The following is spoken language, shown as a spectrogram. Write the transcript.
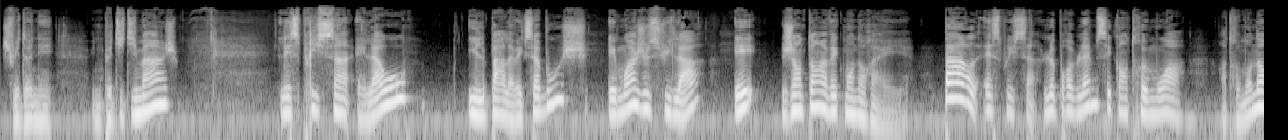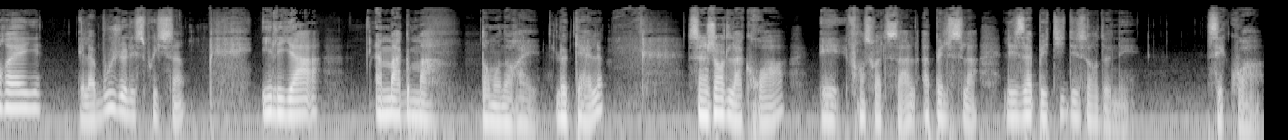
Je vais donner une petite image. L'Esprit Saint est là-haut, il parle avec sa bouche, et moi je suis là, et j'entends avec mon oreille. Parle, Esprit Saint. Le problème, c'est qu'entre moi, entre mon oreille et la bouche de l'Esprit Saint, il y a un magma dans mon oreille, lequel? Saint Jean de la Croix et François de Sales appellent cela les appétits désordonnés. C'est quoi?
